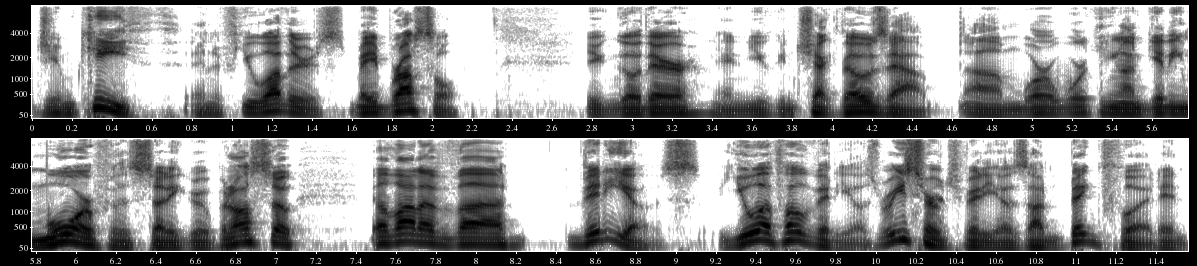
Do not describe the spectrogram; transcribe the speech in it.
Jim Keith, and a few others, Mae Brussell. You can go there and you can check those out. Um, we're working on getting more for the study group, and also a lot of uh, videos, UFO videos, research videos on Bigfoot and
